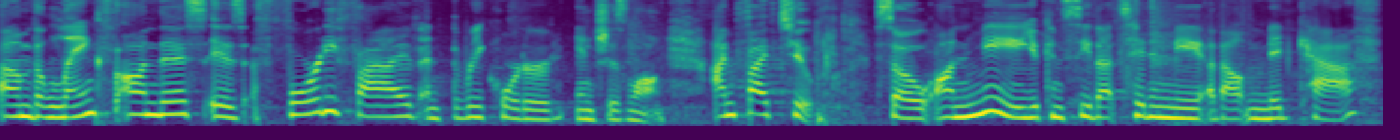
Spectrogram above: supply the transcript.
Um, the length on this is 45 and 3 quarter inches long. I'm 5'2", so on me, you can see that's hitting me about mid-calf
